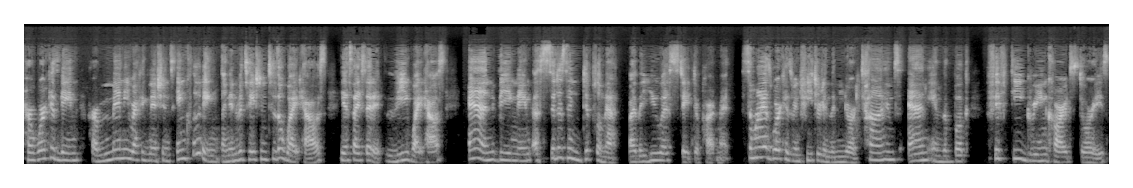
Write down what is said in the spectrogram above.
Her work has gained her many recognitions, including an invitation to the White House. Yes, I said it, the White House, and being named a citizen diplomat by the US State Department. Soumaya's work has been featured in the New York Times and in the book 50 Green Card Stories.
